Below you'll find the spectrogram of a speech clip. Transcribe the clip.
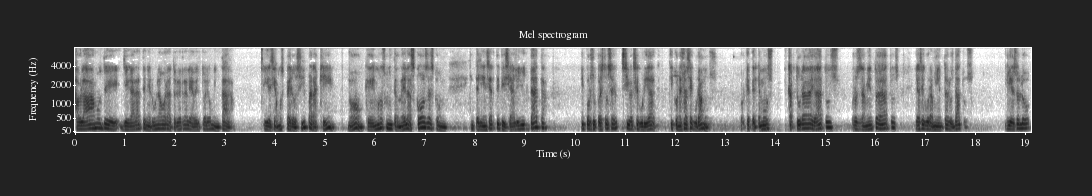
hablábamos de llegar a tener un laboratorio de realidad virtual aumentada. Y decíamos, pero sí, ¿para qué? No, quedémonos con Internet de las Cosas, con inteligencia artificial y Big Data, y por supuesto ciberseguridad. Y con eso aseguramos, porque tenemos captura de datos, procesamiento de datos y aseguramiento de los datos. Y eso es lo,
